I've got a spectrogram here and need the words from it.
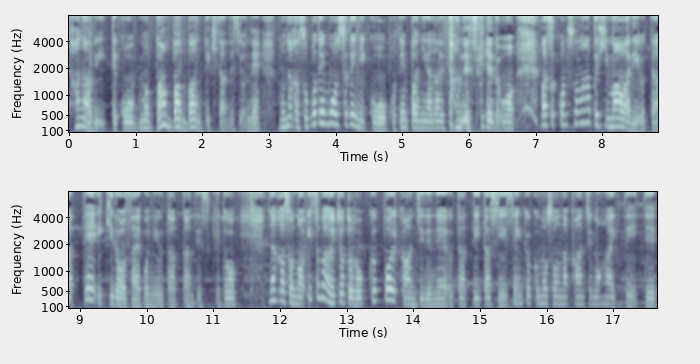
花火ってこう、まあ、バンバンバンってきたんですよね。もうなんかそこでもうすでにこう、コテンパンにやられたんですけれども、まあそこ、その後ひまわり歌って、生きるを最後に歌ったんですけど、なんかその、いつもよりちょっとロックっぽい感じでね、歌っていたし、選曲もそんな感じも入っていて、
